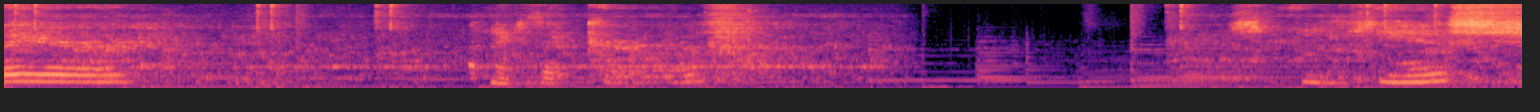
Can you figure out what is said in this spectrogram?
There. Connect that curve. Smooth this.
